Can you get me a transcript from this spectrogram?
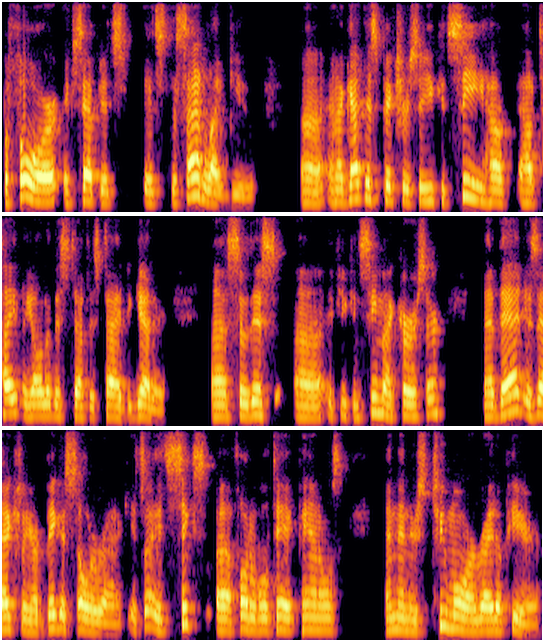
before, except it's it's the satellite view. Uh, and I got this picture so you could see how how tightly all of this stuff is tied together. Uh, so this, uh, if you can see my cursor, uh, that is actually our biggest solar rack. It's it's six photovoltaic panels, and then there's two more right up here.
